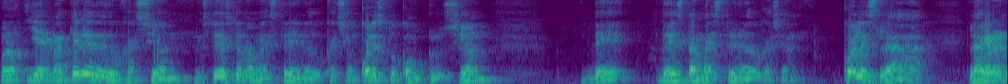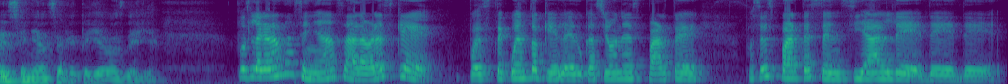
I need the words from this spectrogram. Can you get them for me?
Bueno, y en materia de educación, estudiaste una maestría en educación. ¿Cuál es tu conclusión de, esta maestría en educación? ¿Cuál es la, gran enseñanza que te llevas de ella? Pues la gran enseñanza, la verdad es que, pues te cuento que la educación es parte, pues es parte esencial de, de,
